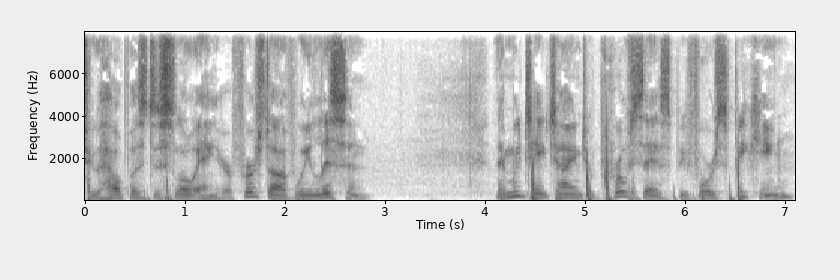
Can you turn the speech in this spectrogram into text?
to help us to slow anger. First off, we listen. Then we take time to process before speaking.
